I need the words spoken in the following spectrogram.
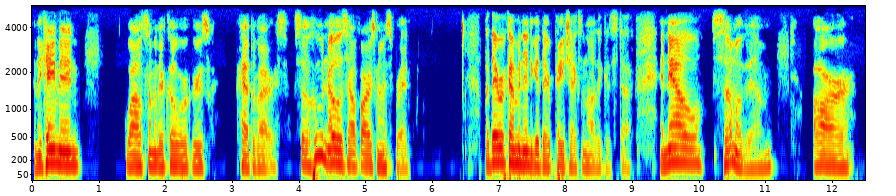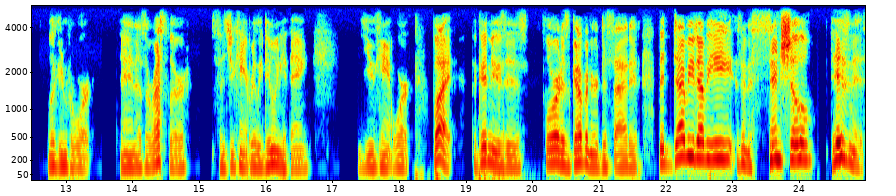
And they came in while some of their coworkers had the virus. So who knows how far it's going to spread. But they were coming in to get their paychecks and all the good stuff. And now some of them are looking for work. And as a wrestler, since you can't really do anything, you can't work. But the good news is Florida's governor decided that WWE is an essential business.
